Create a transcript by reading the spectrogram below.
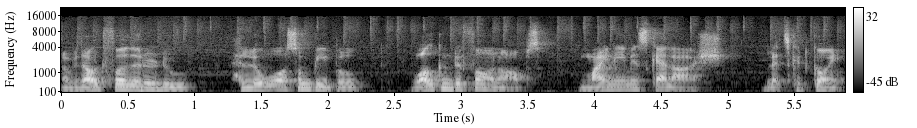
Now, without further ado, hello, awesome people. Welcome to Phone Ops. My name is Kailash. Let's get going.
